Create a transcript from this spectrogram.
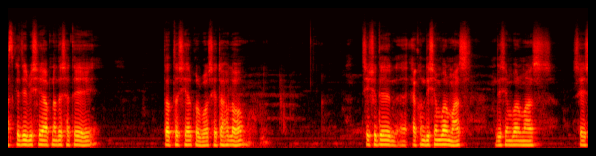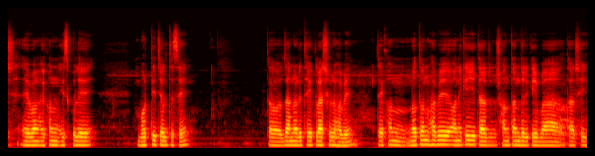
আজকে যে বিষয়ে আপনাদের সাথে তথ্য শেয়ার করব, সেটা হলো, শিশুদের এখন ডিসেম্বর মাস ডিসেম্বর মাস শেষ এবং এখন স্কুলে ভর্তি চলতেছে। তো জানুয়ারি থেকে ক্লাস শুরু হবে। তো এখন নতুনভাবে অনেকেই তার সন্তানদেরকে বা তার সেই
